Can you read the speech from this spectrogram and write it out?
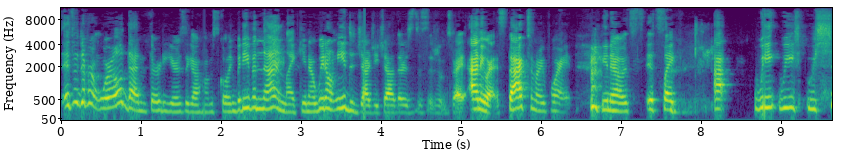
it's a different world than 30 years ago homeschooling. But even then like you know we don't need to judge each other's decisions right? Anyways back to my point. You know it's it's like uh, we we we sh-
